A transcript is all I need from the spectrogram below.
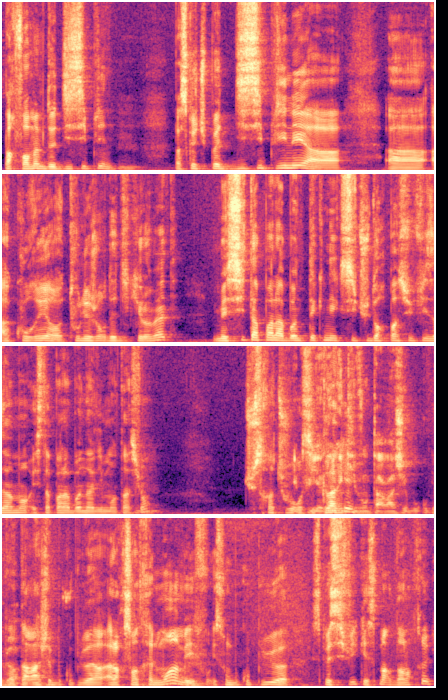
parfois même de discipline. Mhm. Parce que tu peux être discipliné à, à, à courir tous les jours des 10 km, mais si tu n'as pas la bonne technique, si tu dors pas suffisamment et si tu n'as pas la bonne alimentation, Mhm. tu seras toujours Et puis, il aussi y a claqué. qui vont t'arracher beaucoup Ils plus. vont rapidement. t'arracher beaucoup plus. Alors qu'ils s'entraînent moins, mais ils, ils sont beaucoup plus spécifiques et smart dans leur truc.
